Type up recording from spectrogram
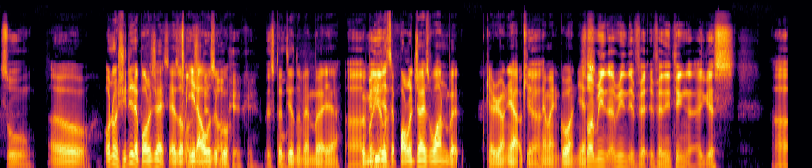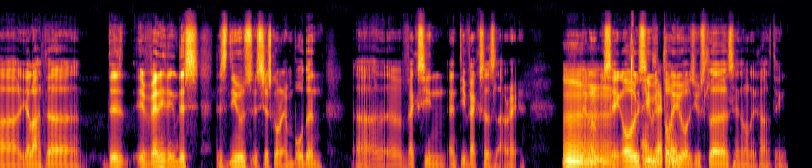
So oh oh no she did apologize as of oh, eight hours did- ago Okay, okay, that's cool. 30th November yeah Uh, but but maybe yeah that's apologize one but carry on yeah okay Yeah. never mind go on yes So I mean, I mean, if if anything, I guess, uh, yeah lah. The this, if anything, this this news is just going to embolden uh vaccine anti-vaxxers lah, right? Mm, They're going mm, to be mm. saying, "Oh, you see, we told you it was useless and all that kind of thing."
